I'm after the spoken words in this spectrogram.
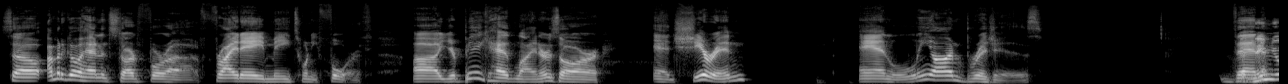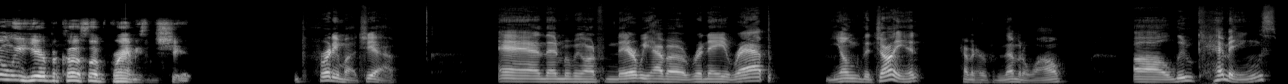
So I'm gonna go ahead and start for uh, Friday, May 24th. Uh, your big headliners are Ed Sheeran and Leon Bridges. Then, then you only hear because of Grammys and shit. Pretty much, yeah. And then moving on from there, we have a Renee Rapp, Young the Giant. Haven't heard from them in a while. Uh, Luke Hemmings,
